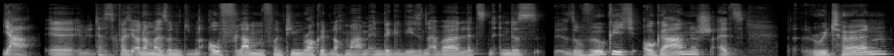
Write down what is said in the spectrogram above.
ja, äh, das ist quasi auch nochmal so ein, Aufflammen von Team Rocket nochmal am Ende gewesen, aber letzten Endes so wirklich organisch als Return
